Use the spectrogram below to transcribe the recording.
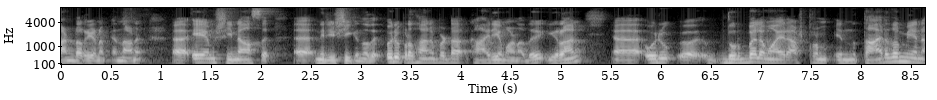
കണ്ടറിയണം എന്നാണ് എ എം ഷിനാസ് നിരീക്ഷിക്കുന്നത്. ഒരു പ്രധാനപ്പെട്ട കാര്യമാണത്. ഇറാൻ ഒരു ദുർബലമായ രാഷ്ട്രം എന്ന് താരതമ്യേന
